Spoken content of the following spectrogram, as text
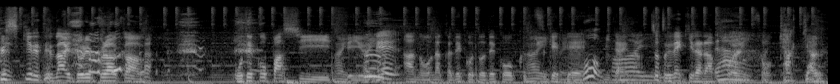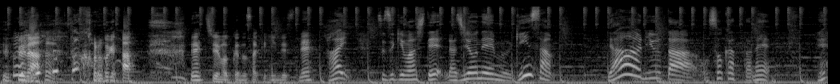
隠しきれてないドリプラ感 おでこパシーっていうね、あのなんかデコとデコをくっつけてはいみたいな、お可愛いちょっとねキララっぽい、はい。そうキャッキャウフなところがね注目の作品ですね。はい。続きましてラジオネーム銀さん。やあリュウタ遅かったね。え？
